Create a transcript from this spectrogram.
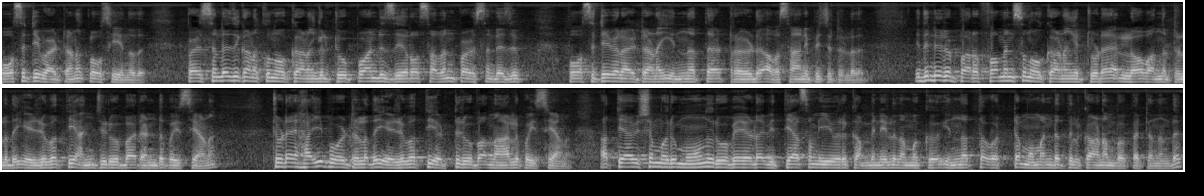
പോസിറ്റീവായിട്ടാണ് ക്ലോസ് ചെയ്യുന്നത്. പെർസെന്റേജ് കണക്ക് നോക്കുകയാണെങ്കിൽ two point zero seven percentage പോസിറ്റീവിലായിട്ടാണ് ഇന്നത്തെ ട്രേഡ് അവസാനിപ്പിച്ചിട്ടുള്ളത്. ഇതിന്റെ ഒരു പെർഫോമൻസ് നോക്കുകയാണെങ്കിൽ ടുഡേ ലോ വന്നിട്ടുള്ളത് എഴുപത്തി അഞ്ച് രൂപ രണ്ട് പൈസയാണ്. ടുഡേ ഹൈ പോയിട്ടുള്ളത് എഴുപത്തി എട്ട് രൂപ നാല് പൈസയാണ്. അത്യാവശ്യം ഒരു മൂന്ന് രൂപയുടെ വ്യത്യാസം ഈ ഒരു കമ്പനിയിൽ നമുക്ക് ഇന്നത്തെ ഒറ്റ മൊമെന്റത്തിൽ കാണാൻ പറ്റുന്നുണ്ട്.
